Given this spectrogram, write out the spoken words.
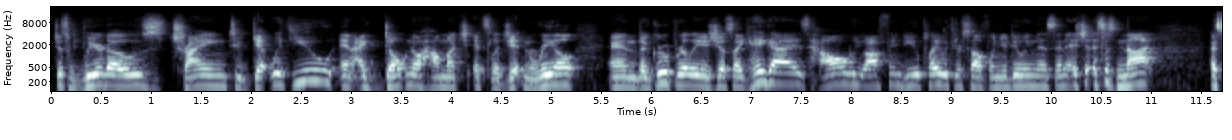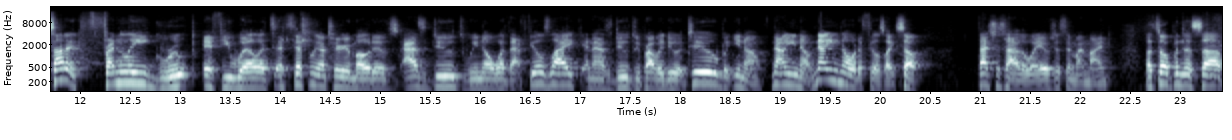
just weirdos trying to get with you. And I don't know how much it's legit and real. And the group really is just like, hey guys, how often do you play with yourself when you're doing this? And it's just, it's just not, it's not a friendly group, if you will. It's, it's definitely ulterior motives. As dudes, we know what that feels like. And as dudes, we probably do it too. But you know, now you know. Now you know what it feels like. So that's just out of the way. It was just in my mind. Let's open this up.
